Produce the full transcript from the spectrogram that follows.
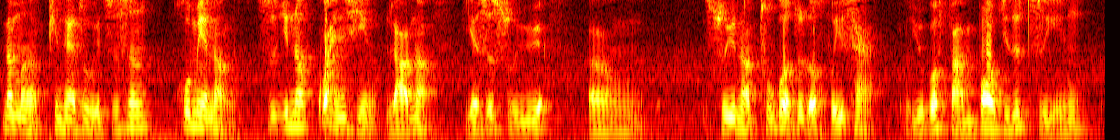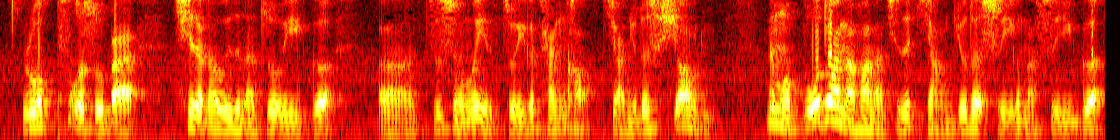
那么平台作为支撑，后面呢资金的惯性，然后呢也是属于嗯，所以呢突破做的回踩，有个反包机的止盈，如果破手板起涨的位置呢，作为一个呃止损位，作为一个参考，讲究的是效率。那么波段的话呢，其实讲究的是一个嘛，是一个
